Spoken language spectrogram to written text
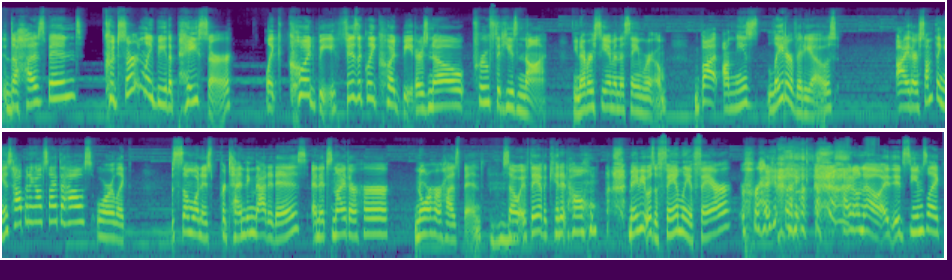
the husband could certainly be the pacer, like could be, physically could be. There's no proof that he's not. You never see him in the same room. But on these later videos, either something is happening outside the house or like someone is pretending that it is, and it's neither her nor her husband. Mm-hmm. So if they have a kid at home, maybe it was a family affair, right? Like, I don't know. It, it seems like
